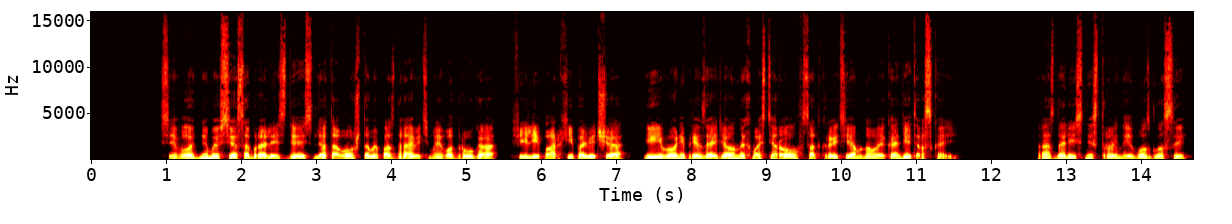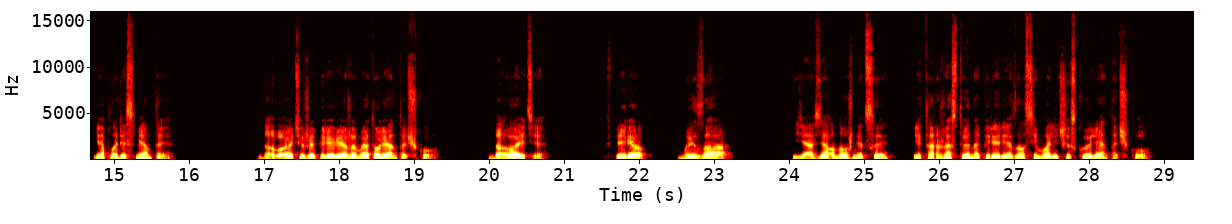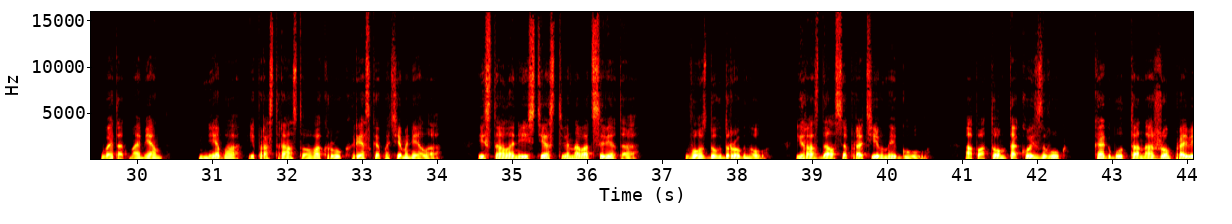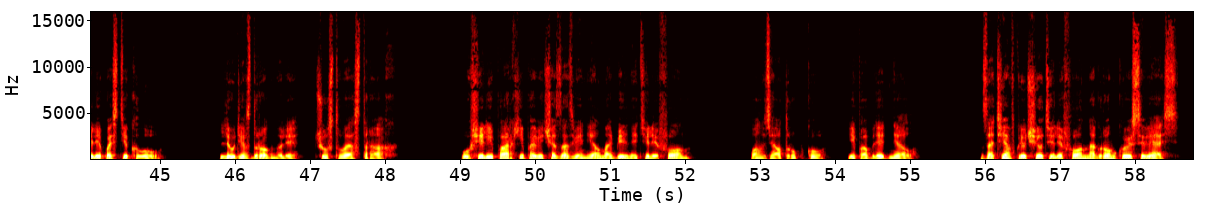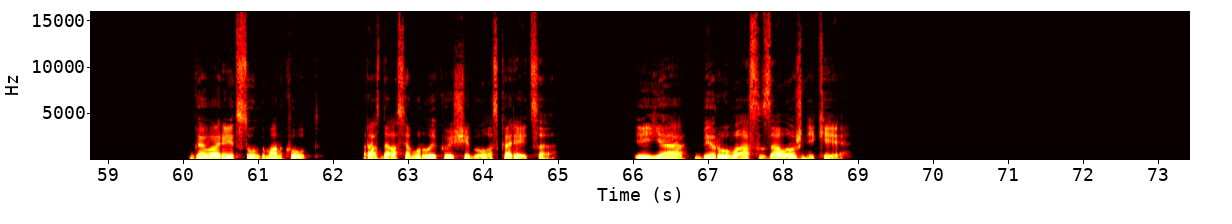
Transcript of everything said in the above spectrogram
«Сегодня мы все собрались здесь для того, чтобы поздравить моего друга Филиппа Архиповича и его непревзойденных мастеров с открытием новой кондитерской». Раздались нестройные возгласы и аплодисменты. «Давайте же перережем эту ленточку. Давайте. Вперед! Мы за!» Я взял ножницы и торжественно перерезал символическую ленточку. В этот момент небо и пространство вокруг резко потемнело и стало неестественного цвета. Воздух дрогнул и раздался противный гул, а потом такой звук, как будто ножом провели по стеклу. Люди вздрогнули, чувствуя страх. У Филиппа Архиповича зазвенел мобильный телефон. Он взял трубку и побледнел. Затем включил телефон на громкую связь. «Говорит Сунгман Кут», — раздался мурлыкающий голос корейца. «И я беру вас в заложники».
